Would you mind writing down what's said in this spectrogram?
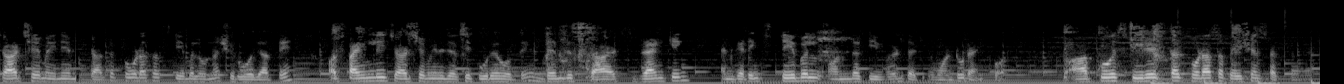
चार छह महीने में जाकर थोड़ा सा स्टेबल होना शुरू हो जाते हैं। और फाइनली चार छह महीने जैसे पूरे होते हैं then this start ranking and getting stable on the keyword that you want to rank for तो आपको इस पीरियड तक थोड़ा सा पेशेंस रखना है।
